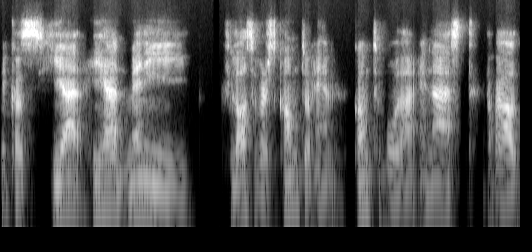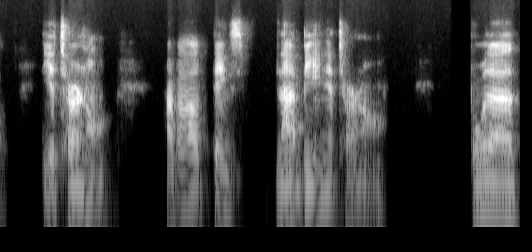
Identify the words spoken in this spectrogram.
because he had he had many philosophers come to him, come to Buddha and asked about the eternal, about things not being eternal. Buddha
